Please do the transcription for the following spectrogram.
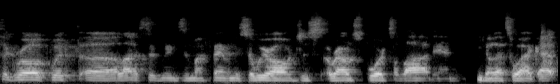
to grow up with uh, a lot of siblings in my family, so we were all just around sports a lot, and you know that's why I got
